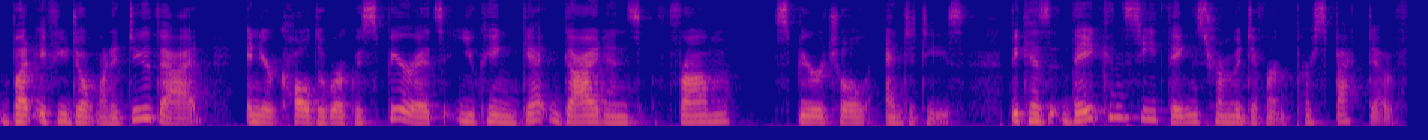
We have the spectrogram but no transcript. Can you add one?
But if you don't want to do that and you're called to work with spirits, you can get guidance from spiritual entities because they can see things from a different perspective.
